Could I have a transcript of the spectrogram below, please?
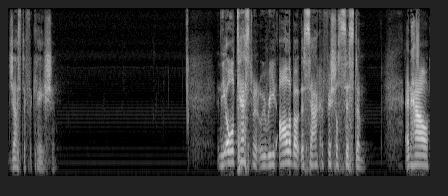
justification. In the Old Testament, we read all about the sacrificial system and how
